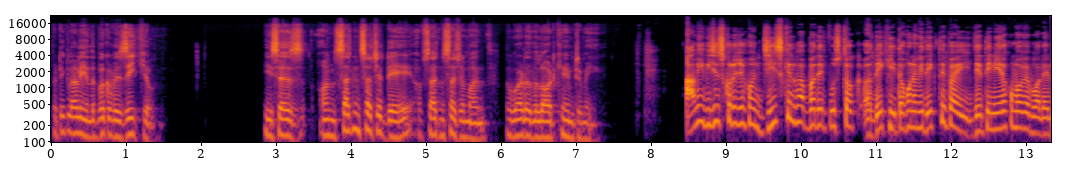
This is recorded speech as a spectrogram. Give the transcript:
particularly in the book of Ezekiel, he says, On such and such a day of such and such a month, the word of the Lord came to me. আমি বিশেষ করে যখন জিস্কেল ভাববাদের পুস্তক দেখি তখন আমি দেখতে পাই যে তিনি এরকম ভাবে বলেন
